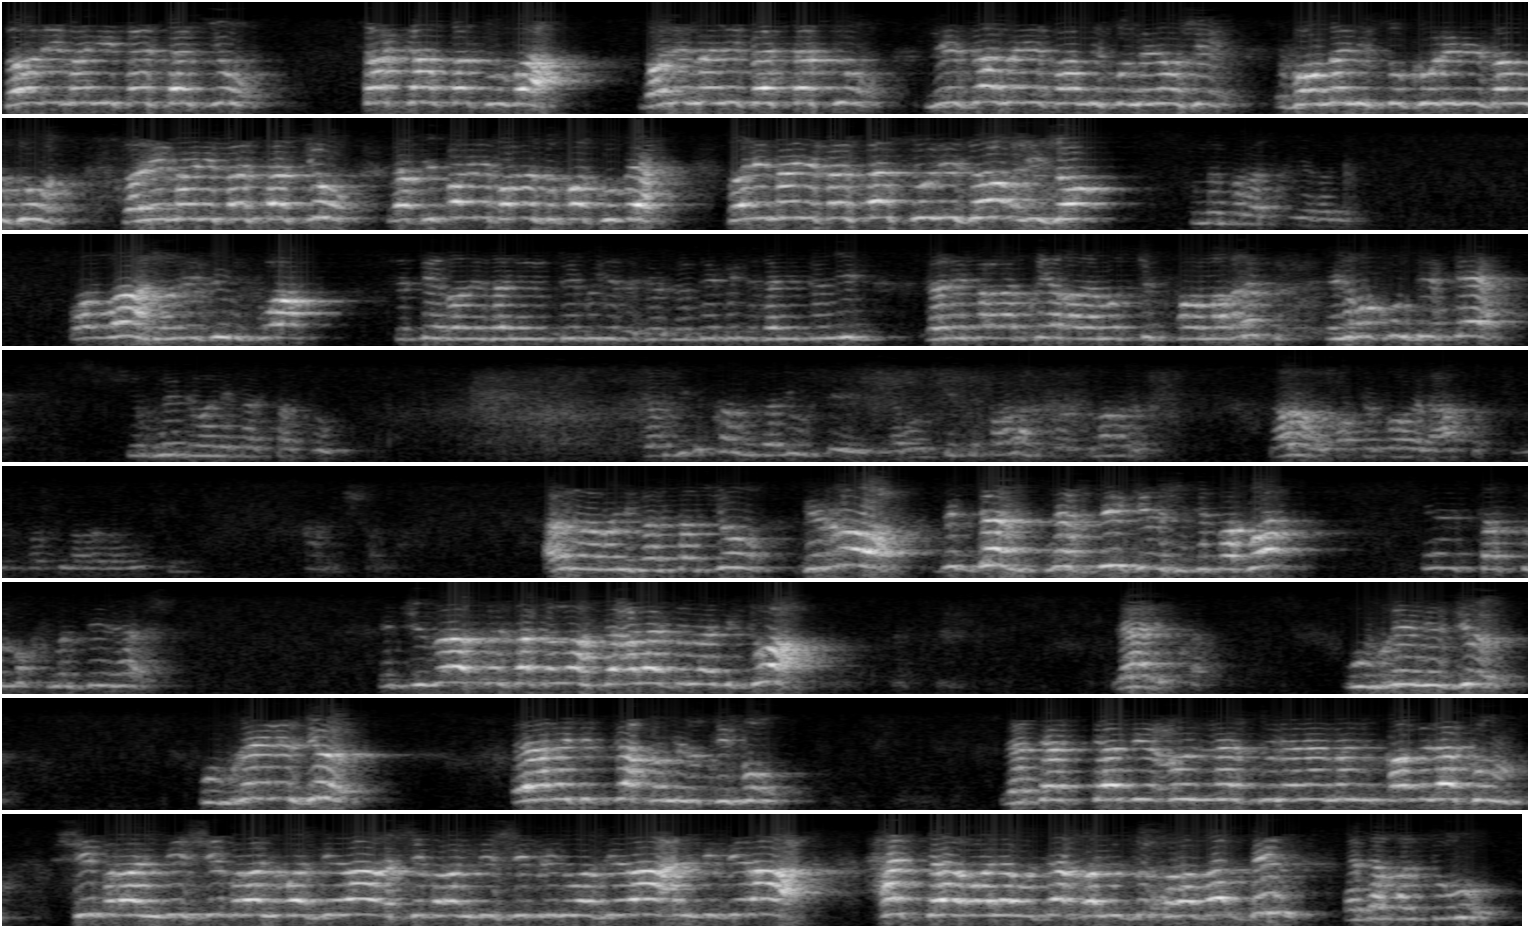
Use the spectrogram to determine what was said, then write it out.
dans les manifestations chacun ça tout va dans les manifestations les hommes et les femmes sont mélangés voire même ils sont les uns aux autres dans les manifestations la plupart des femmes ne sont pas couvertes dans les manifestations les gens les gens ne même pas la prière Wallah j'en ai vu une fois c'était dans les années, le début, le début des années 2000, j'allais faire la prière à la mosquée pour le Maghreb, et je rencontre des frères. Je suis venu de manifestation. Leur dis, quand vous allez où c'est? La mosquée, c'est pas là, c'est le. Ah. Alors, la manifestation, des rois, des dames, merci, je sais pas quoi. Et ça se moque, me. Et tu veux après ça qu'Allah Ta'ala donne la victoire Là, les frères, ouvrez les yeux. Ouvrez les yeux et arrêtez de faire comme les autres ils font. لتتبعن سنن من قبلكم شبرا بشبرا وذراع شبرا بشبر وذراعا بذراع حتى ولو دخلوا جحر ضب لدخلتموه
